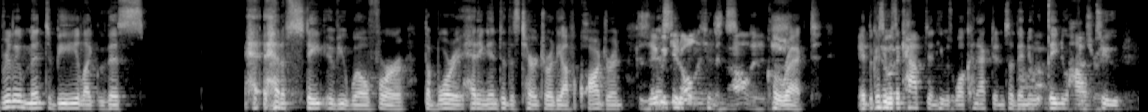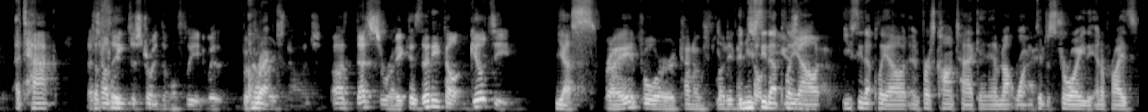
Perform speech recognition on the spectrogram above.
really meant to be like this head of state, if you will, for the Borg heading into this territory, the Alpha Quadrant. because they would get all humans. his knowledge. Correct. And because he was a captain, he was well connected, and so they knew Ah, they knew how right. to attack. That's the how fleet. they destroyed the whole fleet with Correct. Picard's knowledge. Uh, that's right, because then he felt guilty, Yes, right, for kind of letting. and you see that play out. that. You see that play out in First Contact, and him not wanting to destroy the Enterprise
